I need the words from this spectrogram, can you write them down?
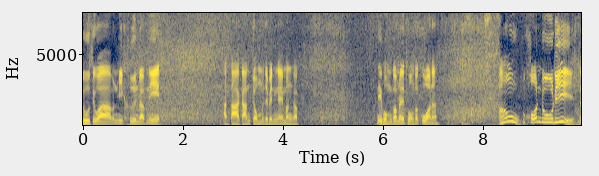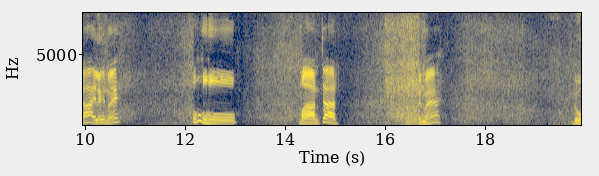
ดูซิว่ามันมีคลื่นแบบนี้ อัตราการจมมันจะเป็นไงมั่งครับ นี่ผมก็ไม่ได้ถ่วงตะกั่วนะ เอ้าทุกคนดูดิได้เลยเห็นไหมโอ้โหหมานจัด เห็นไหมดู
